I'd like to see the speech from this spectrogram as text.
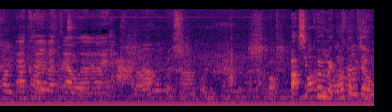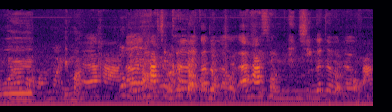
區域就會行咯。哦，白色區域嗰度就會點係啊？啊行咯，黑色區域嗰度就誒黑色線嗰度就反。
